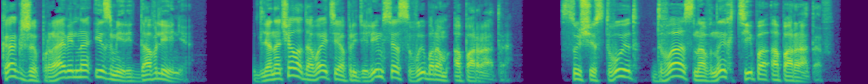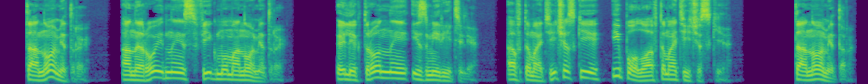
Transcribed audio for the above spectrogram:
как же правильно измерить давление? Для начала давайте определимся с выбором аппарата. Существует два основных типа аппаратов. Тонометры, анероидные сфигмоманометры, электронные измерители – автоматические и полуавтоматические. Тонометр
